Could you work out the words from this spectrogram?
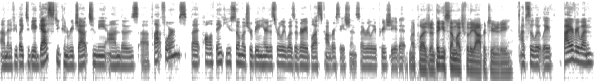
Um, and if you'd like to be a guest, you can reach out to me on those uh, platforms. But Paul, thank you so much for being here. This really was a very blessed conversation. So I really appreciate it. My pleasure. And thank you so much for the opportunity. Absolutely. Bye, everyone.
